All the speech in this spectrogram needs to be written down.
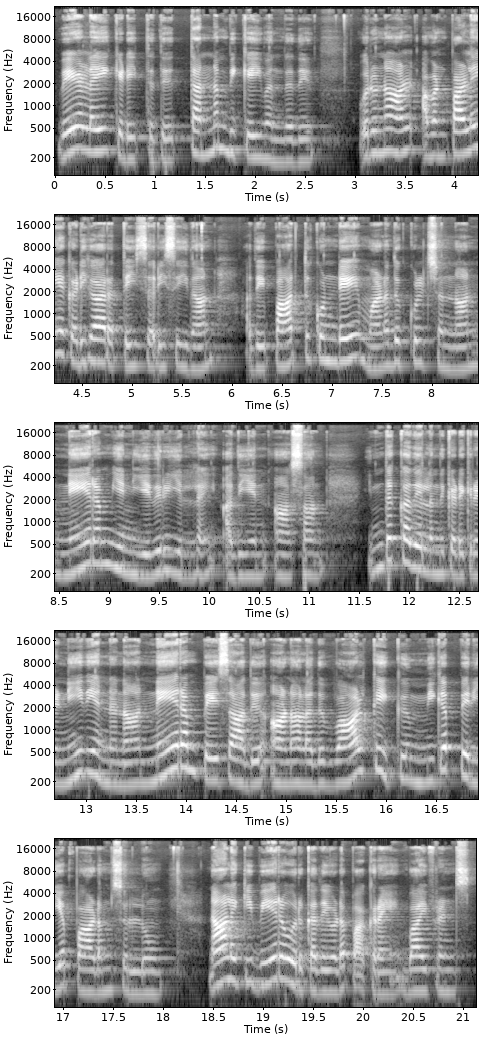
வேலை கிடைத்தது தன்னம்பிக்கை வந்தது. ஒரு நாள் அவன் பழைய கடிகாரத்தை சரி செய்தான். அதை பார்த்து கொண்டே மனதுக்குள் சொன்னான் நேரம் என் எதிரி இல்லை அது என் ஆசான். இந்த கதையிலேருந்து கிடைக்கிற நீதி என்னன்னா நேரம் பேசாது ஆனால் அது வாழ்க்கைக்கு மிகப்பெரிய பாடம் சொல்லும். நாளைக்கு வேறு ஒரு கதையோட பார்க்குறேன் பாய் ஃப்ரெண்ட்ஸ்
